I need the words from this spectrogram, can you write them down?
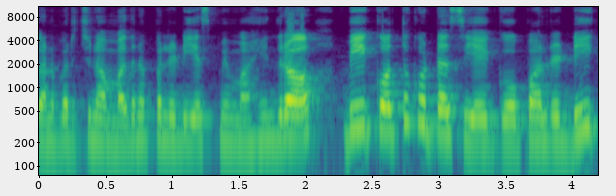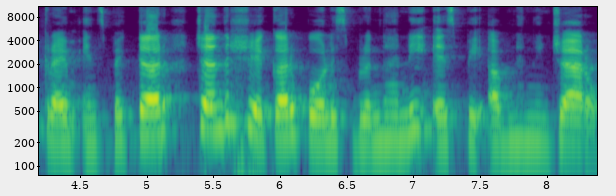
కనబరిచిన Madanapalle DSP Mahendra B Kothakota CI Gopal Reddy crime inspector Chandrasekhar police బృందాన్ని ఎస్పీ అభినందించారు.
